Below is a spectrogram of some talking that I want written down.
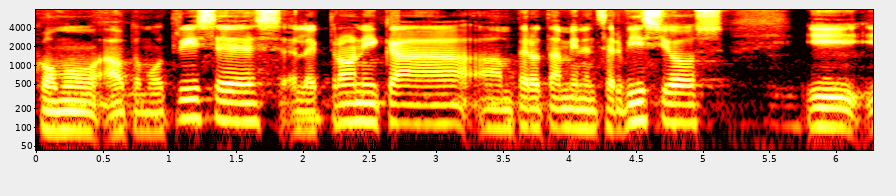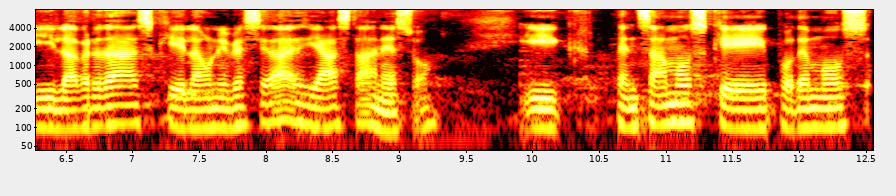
como automotrices, electrónica, pero también en servicios, y, la verdad es que la universidad ya está en eso. Y pensamos que podemos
